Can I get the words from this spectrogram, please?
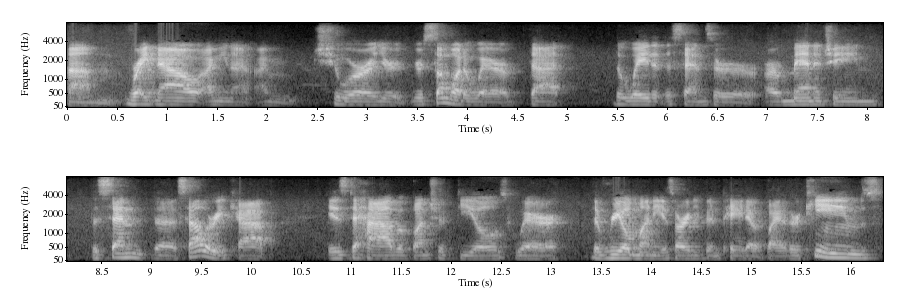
Um, right now, I mean, I, am sure you're you're somewhat aware that the way that the Sens are are managing the Sen the salary cap is to have a bunch of deals where the real money has already been paid out by other teams.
